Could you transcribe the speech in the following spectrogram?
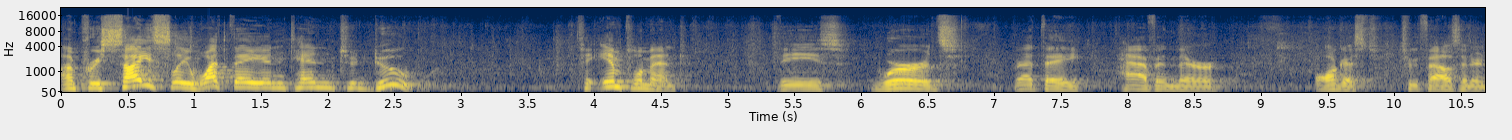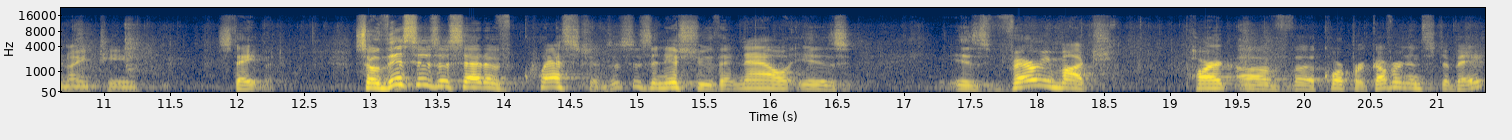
on precisely what they intend to do to implement these words that they have in their August 2019 statement. So, this is a set of questions. This is an issue that now is, is very much part of the corporate governance debate,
